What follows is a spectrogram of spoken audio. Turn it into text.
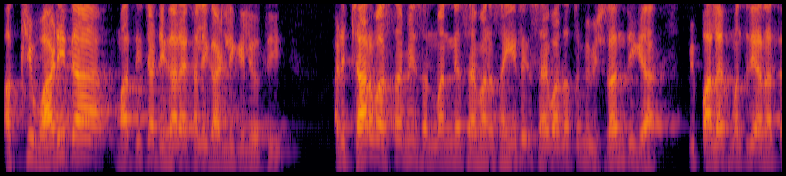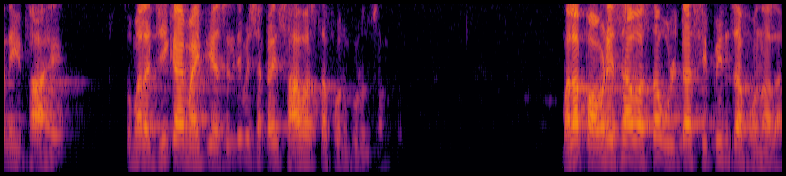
अख्खी वाडी त्या मातीच्या ढिगाऱ्याखाली गाडली गेली होती. आणि चार वाजता मी सन्मान्य साहेबांना सांगितले की साहेब आता तुम्ही विश्रांती घ्या. मी पालकमंत्री या नात्याने इथं आहे. तुम्हाला जी काय माहिती असेल ती मी सकाळी सहा वाजता फोन करून सांगतो. मला पावणे सहा वाजता उलटा सिपिनचा फोन आला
